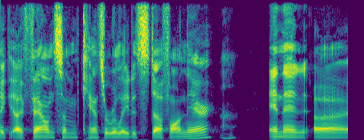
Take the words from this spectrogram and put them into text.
like I found some cancer related stuff on there. Uh-huh. And then, uh,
